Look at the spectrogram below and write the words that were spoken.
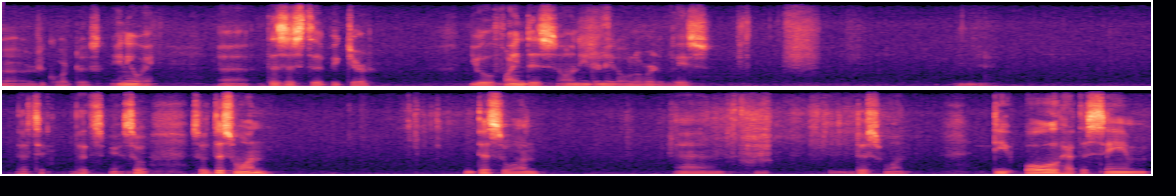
uh, record this. Anyway uh, this is the picture. You'll find this on internet all over the place that's it. That's so so this one this one and this one. They all have the same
